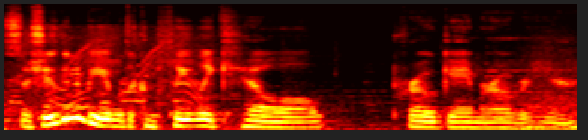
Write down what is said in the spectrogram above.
So she's going to be able to completely kill Pro Gamer over here.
